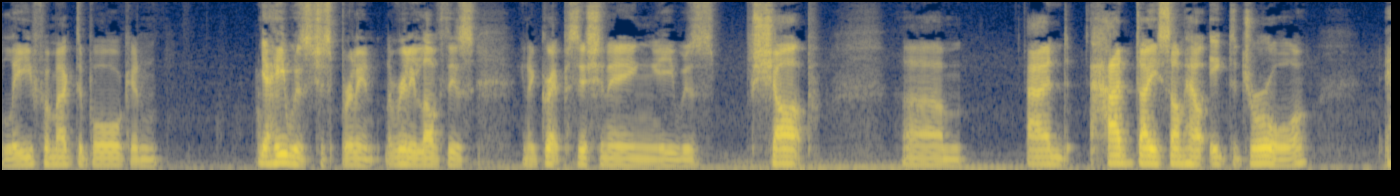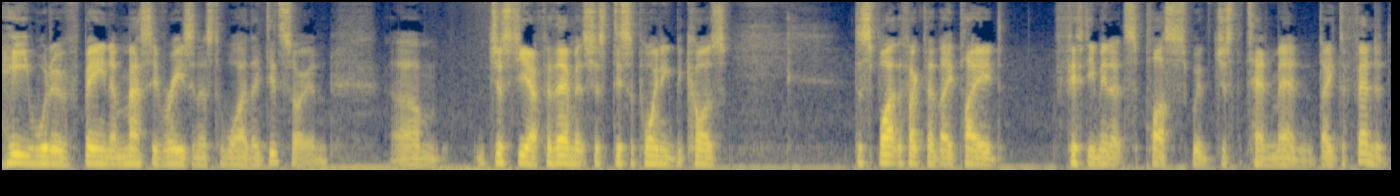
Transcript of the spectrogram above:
leave for Magdeburg and yeah he was just brilliant. I really loved his you know great positioning. He was sharp. Um, and had they somehow eked a draw he would have been a massive reason as to why they did so. And um, just yeah, for them, it's just disappointing because despite the fact that they played 50 minutes plus with just the 10 men, they defended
